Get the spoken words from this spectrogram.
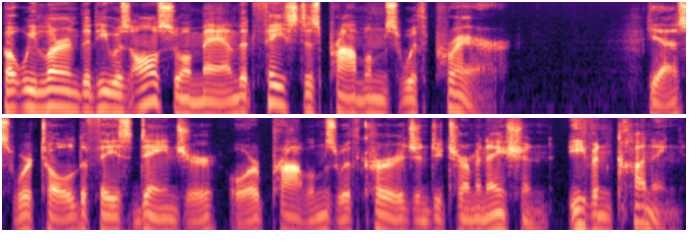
but we learned that he was also a man that faced his problems with prayer. Yes, we're told to face danger or problems with courage and determination, even cunning,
